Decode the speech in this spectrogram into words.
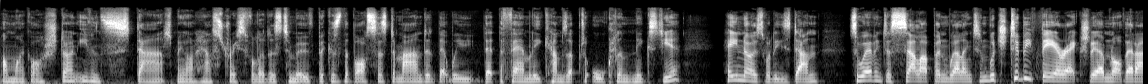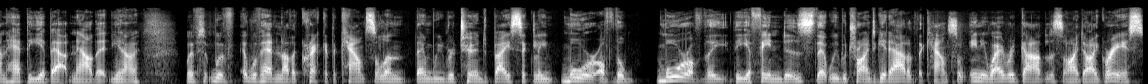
Oh my gosh, don't even start me on how stressful it is to move because the boss has demanded that we that the family comes up to Auckland next year. He knows what he's done. So we're having to sell up in Wellington, which to be fair, actually, I'm not that unhappy about now that, you know, we've we've we've had another crack at the council and then we returned basically more of the more of the, the offenders that we were trying to get out of the council. Anyway, regardless, I digress.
